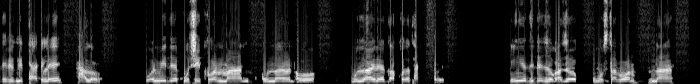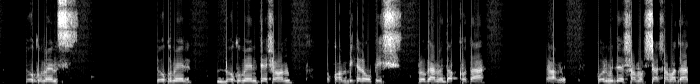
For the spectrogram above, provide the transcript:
সার্টিফিকেট থাকলে ভালো। কর্মীদের প্রশিক্ষণ মান, উন্নয়ন ও মূল্যায়নের দক্ষতা থাকতে হবে। ইংরেজিতে যোগাযোগ, উপস্থাপন না documents document documentation computer office প্রোগ্রামে দক্ষতা হবে। কর্মীদের সমস্যা সমাধান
